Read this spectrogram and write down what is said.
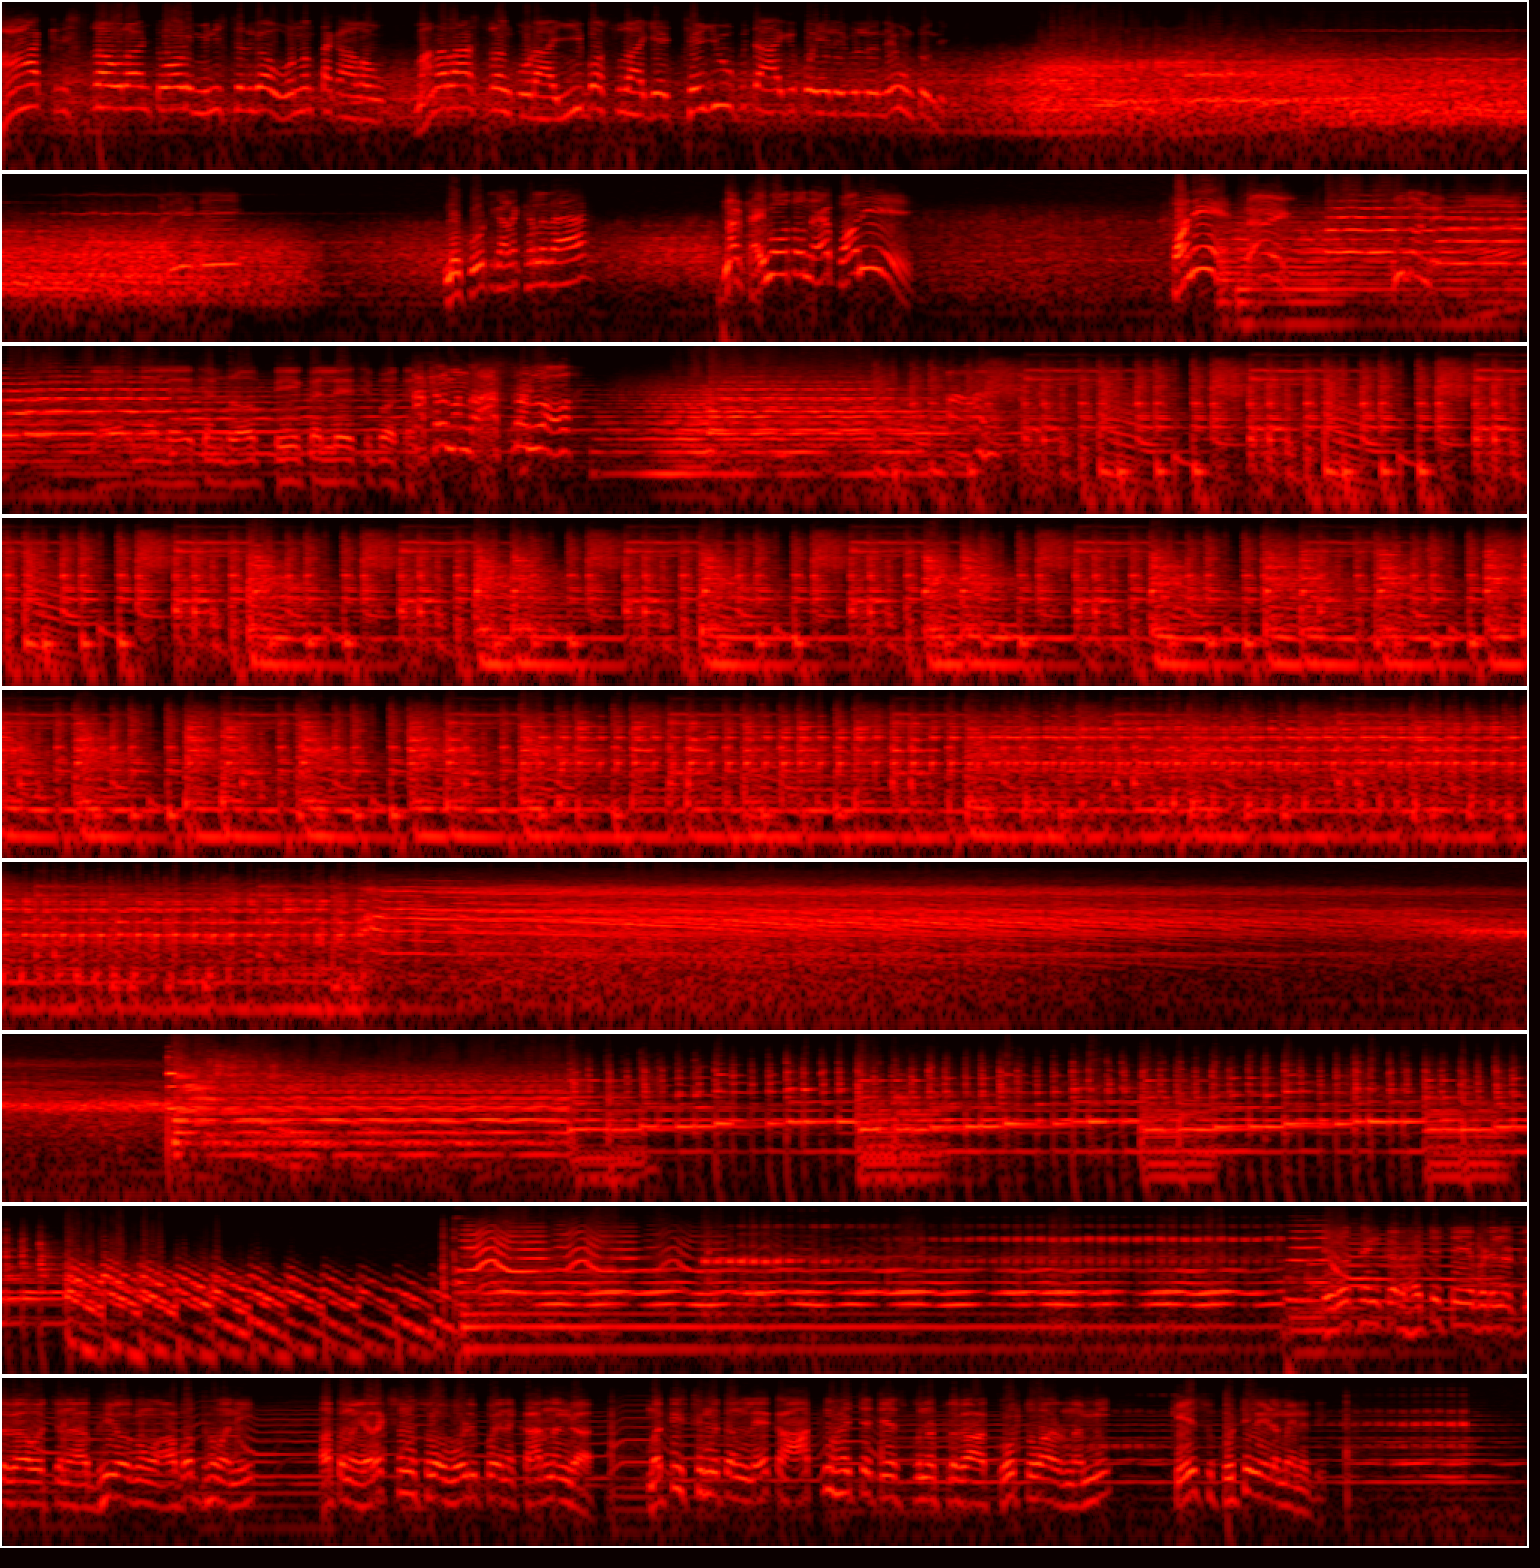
ఆ కృష్ణరావు లాంటి వాడు మినిస్టర్గా ఉన్నంత కాలం మన రాష్ట్రం కూడా ఈ బస్సు లాగే చెయ్యి ఊపితే ఆగిపోయే లెవెల్లోనే ఉంటుంది. నేను కోర్టుకి వెళ్ళక్కర్లేదా? నా టైం అవుతుందా? పోనీ. పోనీ. పీకలు లేచిపోతాయి. అసలు మన రాష్ట్రంలో శివశంకర్ హత్య చేయబడినట్లుగా వచ్చిన అభియోగం అబద్ధమని అతను ఎలక్షన్స్లో ఓడిపోయిన కారణంగా మతి స్థిమితం లేక ఆత్మహత్య చేసుకున్నట్లుగా కోర్టు వారు నమ్మి కేసు కొట్టివేయడమైనది.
